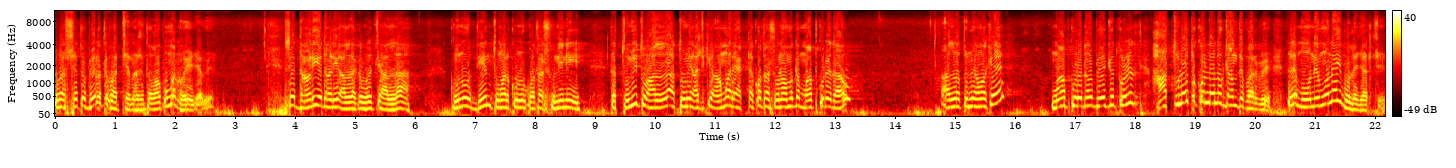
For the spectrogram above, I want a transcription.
এবার সে তো বেরোতে পারছে না, সে তো অপমান হয়ে যাবে। সে দাঁড়িয়ে দাঁড়িয়ে আল্লাহকে বলছে, আল্লাহ, কোনো দিন তোমার কোনো কথা শুনিনি। তা তুমি তো আল্লাহ, তুমি আজকে আমার একটা কথা শোনো, আমাকে মাফ করে দাও। আল্লাহ, তুমি আমাকে মাফ করে দাও বেজত করে হাত তুলেও তো করলে লোক জানতে পারবে। মনে মনেই বলে যাচ্ছে।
